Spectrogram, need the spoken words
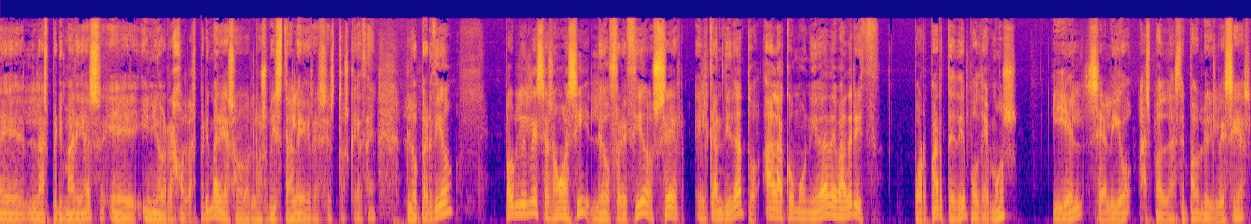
eh, las primarias, eh, Iñigo Rejón, las primarias o los vista alegres estos que hacen, lo perdió. Pablo Iglesias aún así le ofreció ser el candidato a la Comunidad de Madrid por parte de Podemos y él se alió a espaldas de Pablo Iglesias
